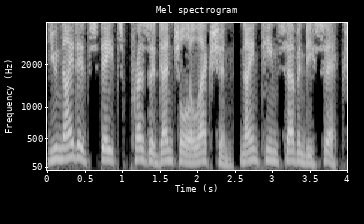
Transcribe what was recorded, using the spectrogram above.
United States presidential election, 1976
